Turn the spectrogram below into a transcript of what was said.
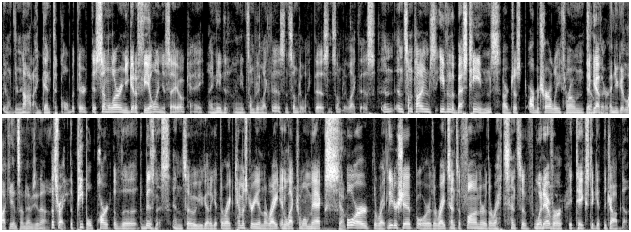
you know, they're not identical, but they're they're similar and you get a feel and you say, okay, I need I need somebody like this and somebody like this and somebody like this. And and sometimes even the best teams are just arbitrarily thrown together. And you get lucky, and sometimes you don't. That's right. The people part of the, the business. And so you got to get the right chemistry and the right intellectual mix, Yeah. or the right leadership, or the right sense of fun, or the right sense of whatever it takes to get the job done.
